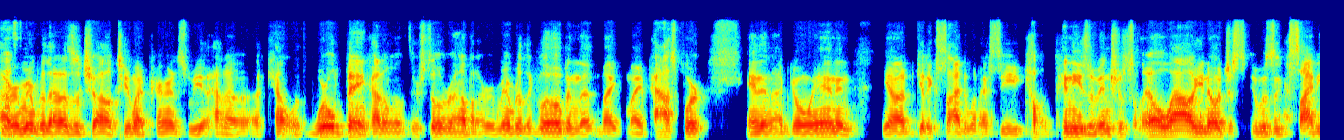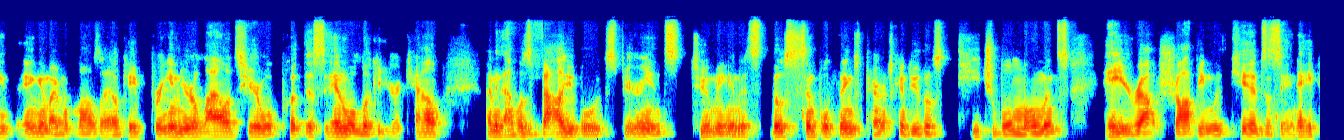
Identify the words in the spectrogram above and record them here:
I remember that as a child too. My parents, we had an account with World Bank. I don't know if they're still around, but I remember the globe and the, my, my passport. And then I'd go in and, you know, I'd get excited when I see a couple pennies of interest. I'm like, oh, wow, you know, just it was an exciting thing. And my mom was like, okay, bring in your allowance here. We'll put this in. We'll look at your account. I mean, that was valuable experience to me. And it's those simple things parents can do, those teachable moments. Hey, you're out shopping with kids and saying, hey,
